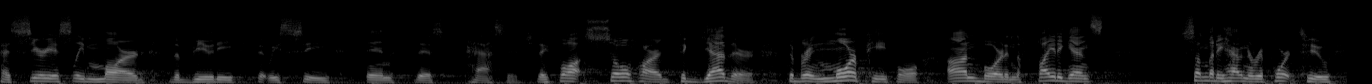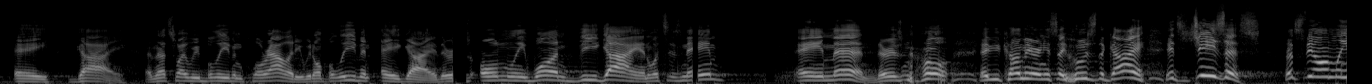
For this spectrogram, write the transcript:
has seriously marred the beauty that we see in this passage. They fought so hard together to bring more people on board in the fight against somebody having to report to a guy. And that's why we believe in plurality. We don't believe in a guy. There's only one, the guy. And what's his name? Amen. There is no, if you come here and you say, Who's the guy? It's Jesus. That's the only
